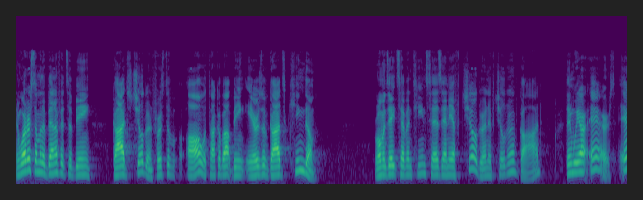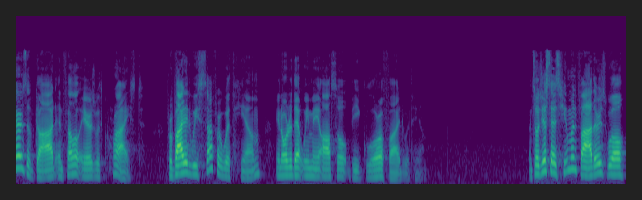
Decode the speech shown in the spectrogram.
And what are some of the benefits of being God's children? First of all, we'll talk about being heirs of God's kingdom. Romans 8:17 says, "And if children, if children of God, then we are heirs, heirs of God and fellow heirs with Christ, provided we suffer with him in order that we may also be glorified with him." And so just as human fathers will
